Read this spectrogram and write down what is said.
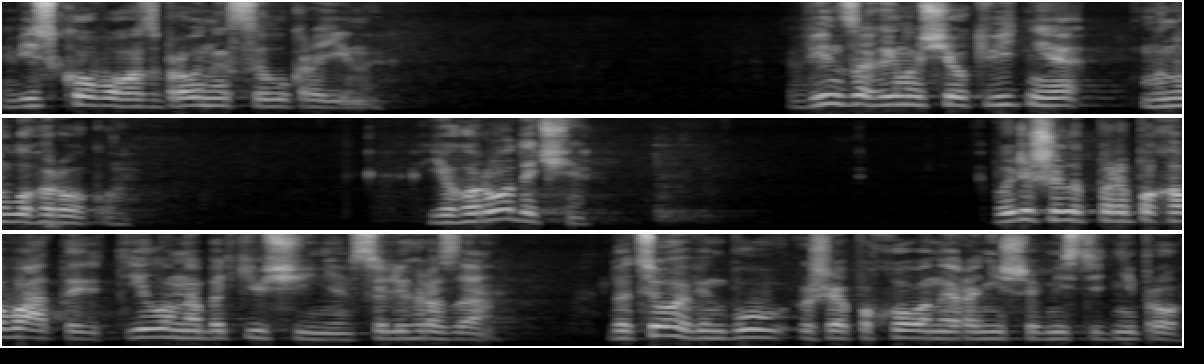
військового Збройних сил України. Він загинув ще у квітні минулого року. Його родичі вирішили перепоховати тіло на батьківщині в селі Гроза. До цього він був вже похований раніше в місті Дніпро.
